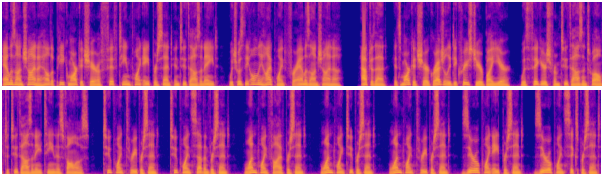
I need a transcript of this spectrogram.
Amazon China held a peak market share of 15.8% in 2008, which was the only high point for Amazon China. After that, its market share gradually decreased year by year, with figures from 2012 to 2018 as follows 2.3%, 2.7%, 1.5%, 1.2%, 1.3%, 0.8%, 0.6%.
